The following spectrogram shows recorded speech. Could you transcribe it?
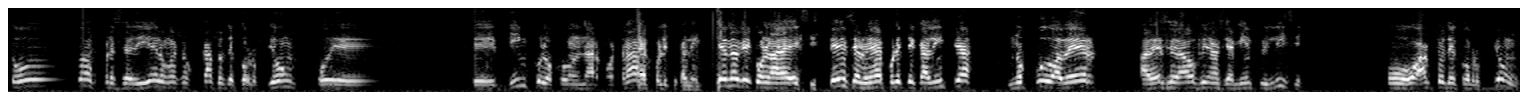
todos precedieron esos casos de corrupción o de, vínculos con el narcotráfico de política limpia. Entiendo que con la existencia de la unidad de política limpia no pudo haber haberse dado financiamiento ilícito o actos de corrupción.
